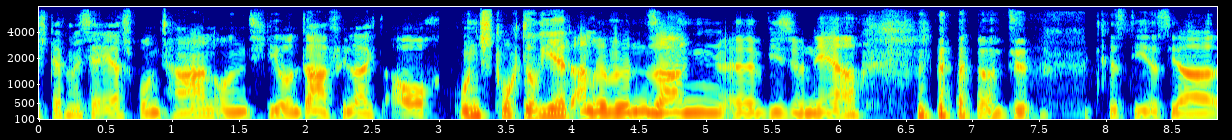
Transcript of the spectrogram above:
Steffen ist ja eher spontan und hier und da vielleicht auch unstrukturiert. Andere würden sagen äh, visionär. und äh, Christi ist ja,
